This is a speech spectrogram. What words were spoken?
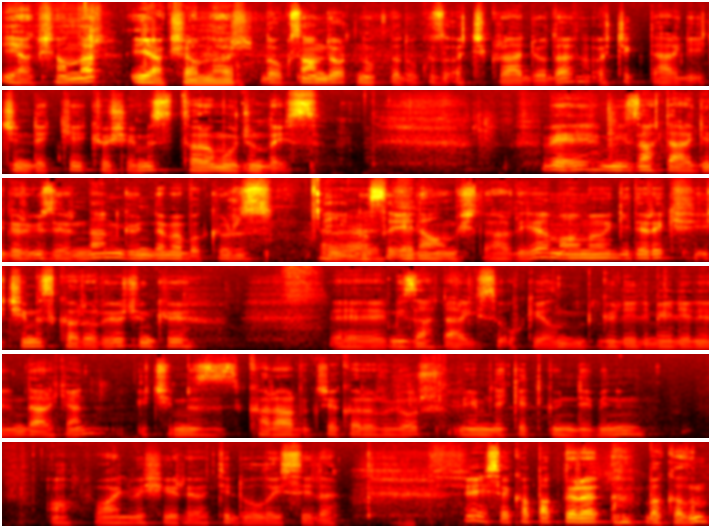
İyi akşamlar. İyi akşamlar. 94.9 Açık Radyo'da Açık Dergi içindeki köşemiz Tarım Ucu'ndayız. Ve mizah dergileri üzerinden gündeme bakıyoruz. Evet. Nasıl ele almışlar diye ama, ama giderek içimiz kararıyor. Çünkü e, mizah dergisi okuyalım, gülelim, eğlenelim derken içimiz karardıkça kararıyor. Memleket gündeminin ahval ve şeriatı dolayısıyla. Evet. Neyse kapaklara bakalım.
